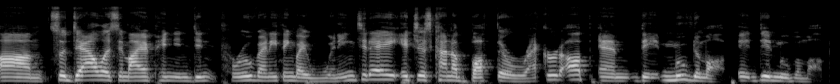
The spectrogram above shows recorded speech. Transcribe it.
Um, so Dallas, in my opinion, didn't prove anything by winning today. It just kind of buffed their record up and they moved them up. It did move them up.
